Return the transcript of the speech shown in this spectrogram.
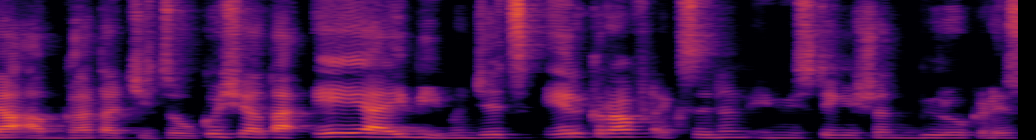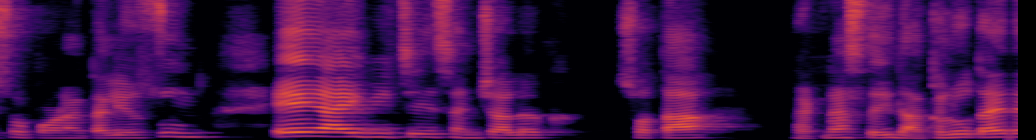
या अपघाताची चौकशी आता ए आय बी म्हणजेच एअरक्राफ्ट ऍक्सिडेंट इन्व्हेस्टिगेशन ब्युरोकडे सोपवण्यात आली असून ए आय बीचे संचालक स्वतः घटनास्थळी दाखल होत आहेत.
